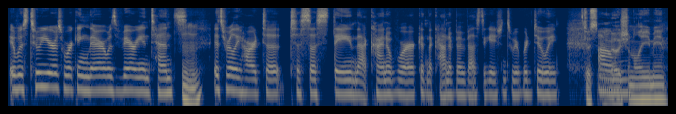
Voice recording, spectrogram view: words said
It was two years working there. It was very intense. Mhm. It's really hard to to sustain that kind of work and the kind of investigations we were doing. Just Um, emotionally, you mean?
